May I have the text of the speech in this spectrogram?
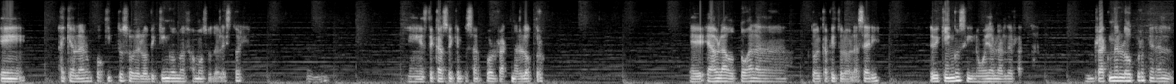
eh, hay que hablar un poquito sobre los vikingos más famosos de la historia. En este caso hay que empezar por Ragnar Lothbrok, he hablado toda la, todo el capítulo de la serie de vikingos y no voy a hablar de Ragnar. Ragnar Lothbrok era el,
